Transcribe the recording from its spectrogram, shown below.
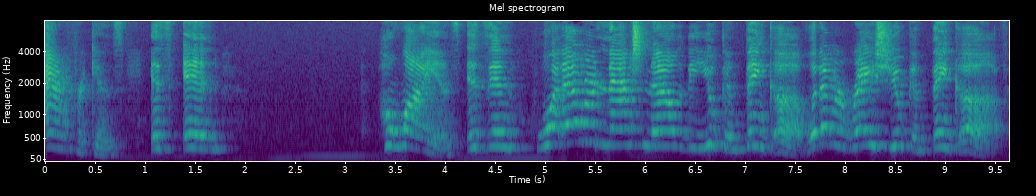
Africans, it's in Hawaiians. It's in whatever nationality you can think of, whatever race you can think of.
